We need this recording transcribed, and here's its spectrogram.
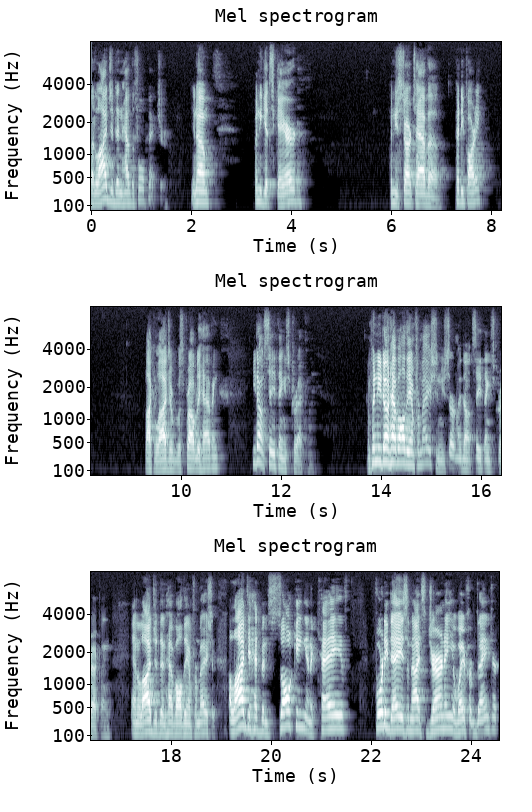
but Elijah didn't have the full picture. You know, when you get scared, when you start to have a pity party, like Elijah was probably having, you don't see things correctly. And when you don't have all the information, you certainly don't see things correctly. And Elijah didn't have all the information. Elijah had been sulking in a cave 40 days and nights journey away from danger.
